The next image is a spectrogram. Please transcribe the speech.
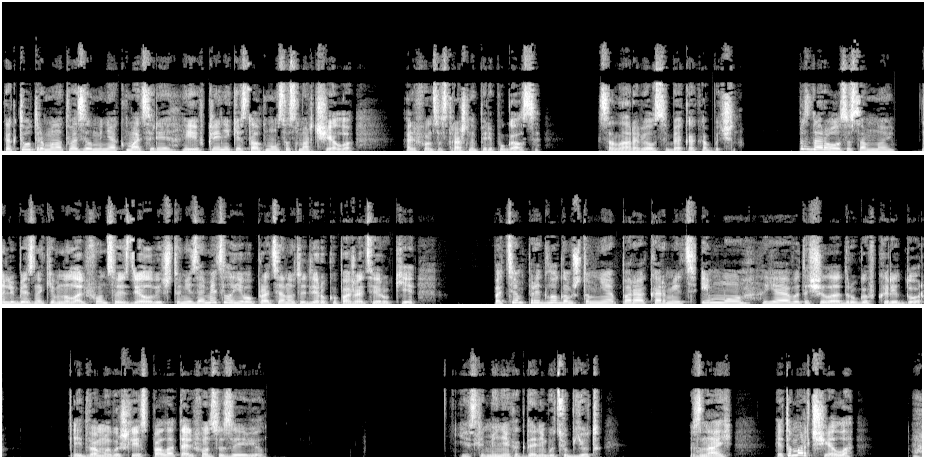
Как-то утром он отвозил меня к матери и в клинике столкнулся с Марчелло. Альфонсо страшно перепугался. Салара вел себя как обычно. Поздоровался со мной, любезно кивнул Альфонсо и сделал вид, что не заметил его протянутой для рукопожатия руки. Под тем предлогом, что мне пора кормить Имму, я вытащила друга в коридор. Едва мы вышли из палаты, Альфонсо заявил. Если меня когда-нибудь убьют, знай, это Марчелло. Ой,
